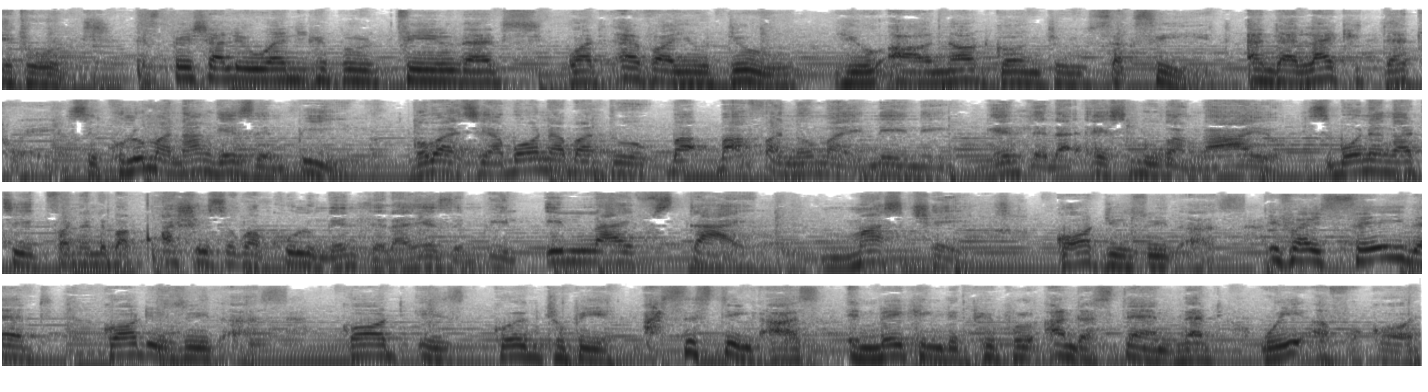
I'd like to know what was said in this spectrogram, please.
it would especially when people feel that whatever you do, you are not going to succeed. And I like it that way. sikhuluma nangezempilo ngoba siyabona abantu ba- bafa noma yinini ngendlela esibuka ngayo sibone ngathi kufanele baqashiswe kakhulu ngendlela yezempilo i-lifestyle must change God is with us. If I say that God is with us, God is going to be assisting us in making the people understand that we are for God.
